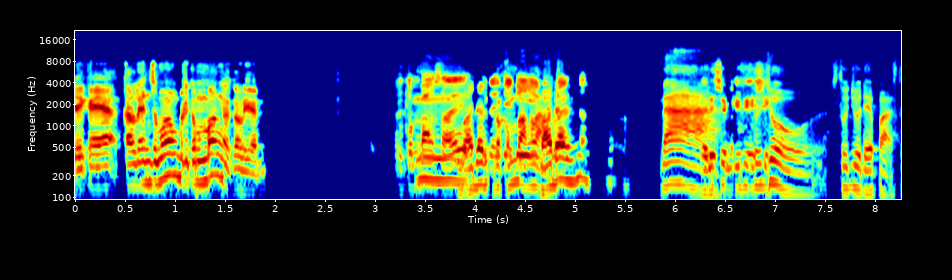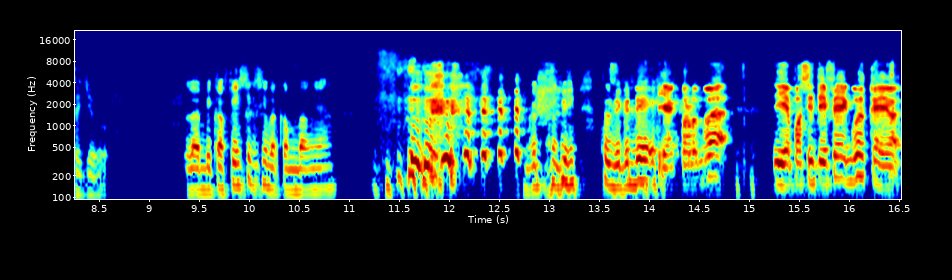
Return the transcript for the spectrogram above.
Jadi kayak kalian semua berkembang nggak kalian? Berkembang Hmm, soalnya badan berkembang lah. Badan Nah, Dari segi fisik. setuju. Setuju deh, Pak. Setuju. lebih ke fisik sih berkembangnya. lebih lebih gede. Ya kalau gue, ya positifnya gue kayak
